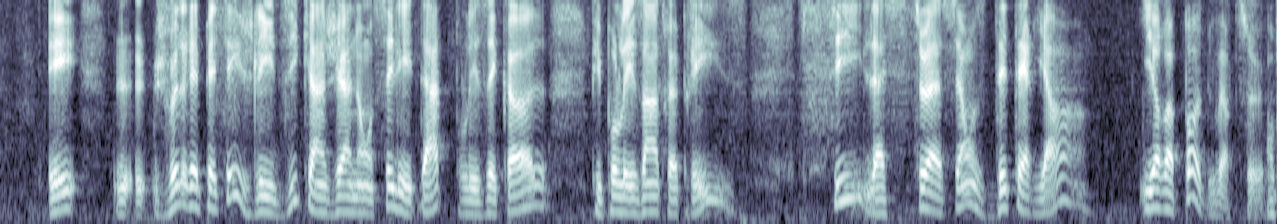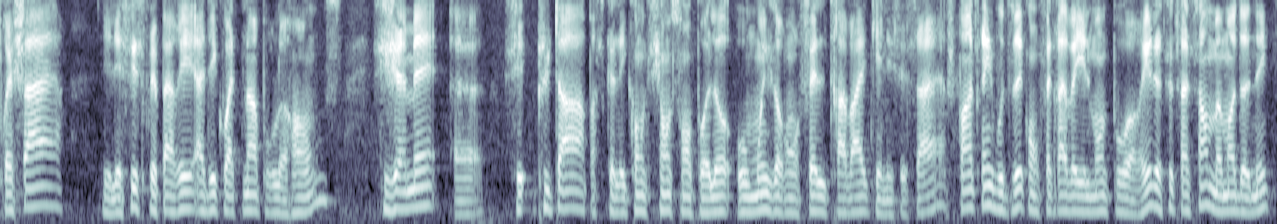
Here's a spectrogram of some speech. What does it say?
Et je veux le répéter, je l'ai dit quand j'ai annoncé les dates pour les écoles puis pour les entreprises. Si la situation se détériore, il n'y aura pas d'ouverture. On préfère les laisser se préparer adéquatement pour le 11. Si jamais euh, c'est plus tard parce que les conditions ne sont pas là, au moins ils auront fait le travail qui est nécessaire. Je suis pas en train de vous dire qu'on fait travailler le monde pour rien. De toute façon, à un moment donné,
